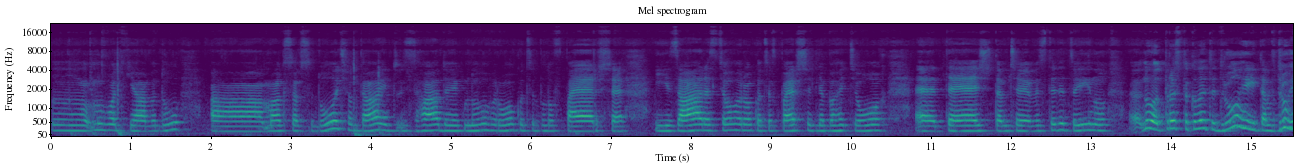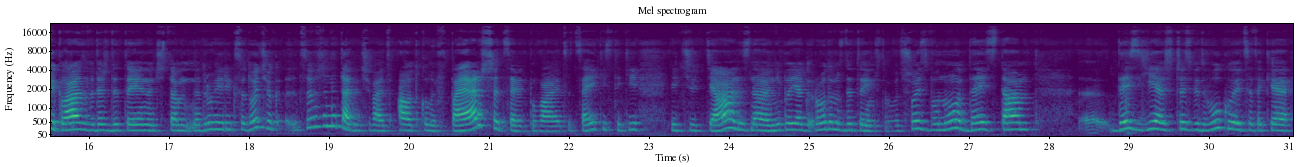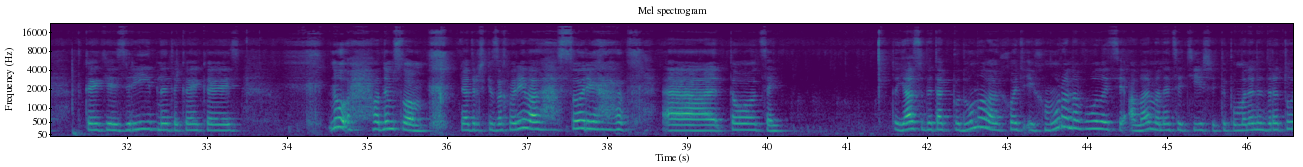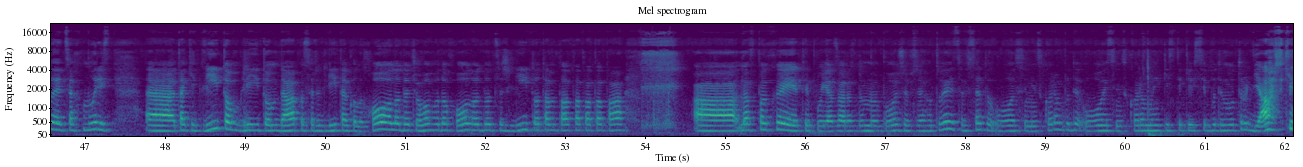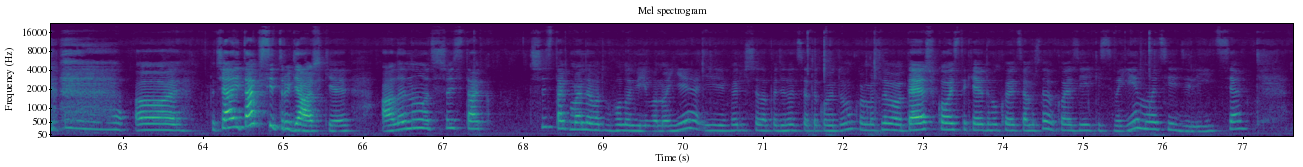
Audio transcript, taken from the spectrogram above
ну, от я веду а, Макса в садочок, да, і згадую, як минулого року це було вперше. І зараз цього року це вперше для багатьох е, теж там чи вести дитину. Е, Ну от просто коли ти другий, там в другий клас ведеш дитину, чи там на другий рік садочок, це вже не так відчувається. А от коли вперше це відбувається, це якісь такі відчуття, не знаю, ніби як родом з дитинства. От щось воно десь там, е, десь є, щось відгукується, таке, таке якесь рідне, таке якесь. Ну, одним словом, я трішки захворіла, сорі. Е, то цей. То я собі так подумала, хоч і хмуро на вулиці, але мене це тішить. Типу, мене не дратує ця хмурість, е, так як літом, літом, да, посеред літа, коли холодно, чого воно холодно, це ж літо, там та-та-та-та-та. А навпаки, типу, я зараз думаю, боже, вже готується все до осені, скоро буде осінь, скоро ми якісь такі всі будемо трудяшки. Хоча і так всі трудяшки, але ну от щось так, щось так в мене от в голові воно є, і вирішила поділитися такою думкою. Можливо, теж в когось таке відгукується, можливо, в когось є якісь свої емоції, діліться.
